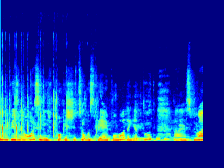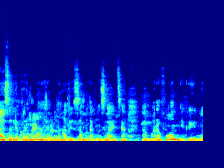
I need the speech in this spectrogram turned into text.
пізня осінь, поки ще цьому сприяє погода. Я тут співаю для перемоги. Нагадую, саме так називається е, марафон, який ми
